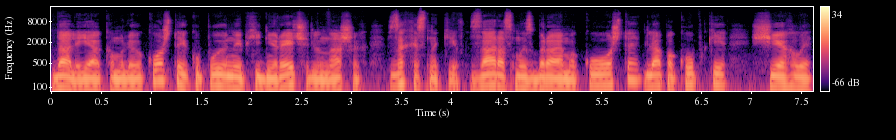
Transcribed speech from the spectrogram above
Далі я акумулюю кошти і купую необхідні речі для наших захисників. Зараз ми збираємо кошти для покупки щегли.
